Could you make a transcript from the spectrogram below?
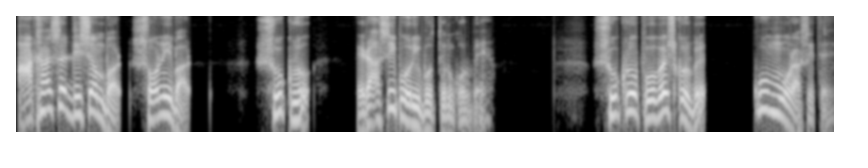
আঠাশে ডিসেম্বর শনিবার শুক্র রাশি পরিবর্তন করবে। শুক্র প্রবেশ করবে কুম্ভ রাশিতে।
